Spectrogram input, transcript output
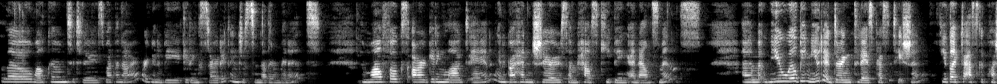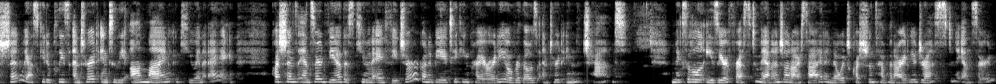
Hello, welcome to today's webinar. We're going to be getting started in just another minute. And while folks are getting logged in, I'm going to go ahead and share some housekeeping announcements. Um, you will be muted during today's presentation. If you'd like to ask a question, we ask you to please enter it into the online Q&A. Questions answered via this Q&A feature are going to be taking priority over those entered in the chat. Makes it a little easier for us to manage on our side and know which questions have been already addressed and answered.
